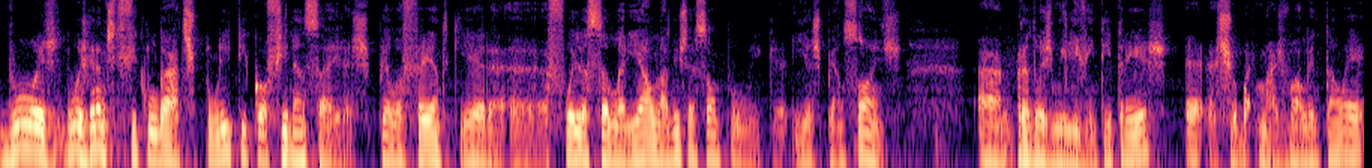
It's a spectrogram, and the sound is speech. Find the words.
duas, duas grandes dificuldades político-financeiras pela frente, que era a, folha salarial na administração pública e as pensões ah, para 2023, eh, achou bem, mais vale então é,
